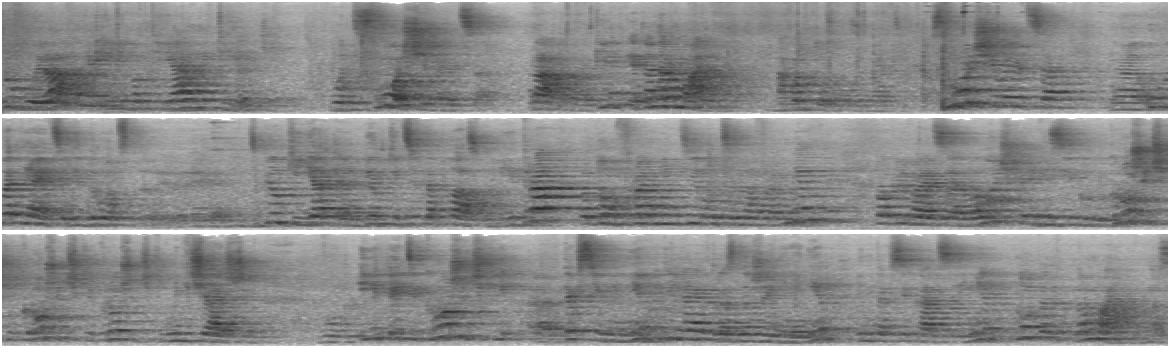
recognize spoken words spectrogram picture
любой раковой или бактериальной клетки. Вот сморщивается раковая клетка, это нормально, апоптоз называется. Сморщивается, э, уплотняется ядро, э, белки, белки цитоплазмы ядра, потом фрагментируются на фрагменты, покрывается оболочкой, визикулы, крошечки, крошечки, крошечки мельчайшие. Вот. И эти крошечки э, токсины не выделяют, размножения нет, интоксикации нет. Ну, это нормально, у нас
